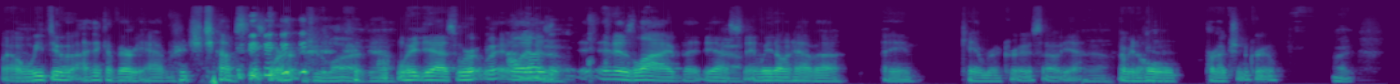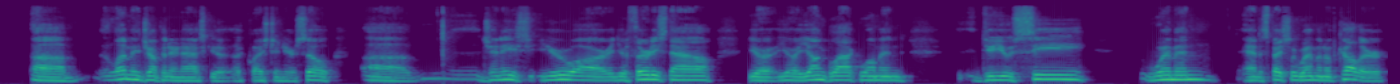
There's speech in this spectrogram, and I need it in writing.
Well, we do, I think, a very average job since we're live. Yeah. We, yes, we're, we're well, it is, it is live, but yes, yeah. and we don't have a a camera crew. So yeah, yeah. I mean a okay. whole production crew. Right. Um, let me jump in and ask you a question here. So, uh, Janise, you are in your 30s now. You're you're a young black woman. Do you see women, and especially women of color,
